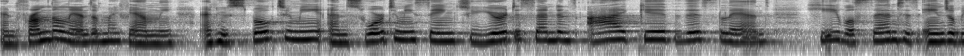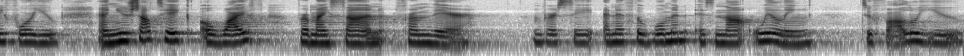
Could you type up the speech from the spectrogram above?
and from the land of my family, and who spoke to me and swore to me, saying, To your descendants I give this land, he will send his angel before you, and you shall take a wife for my son from there. Verse 8 And if the woman is not willing to follow you,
